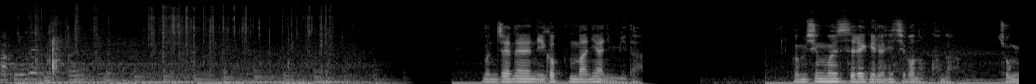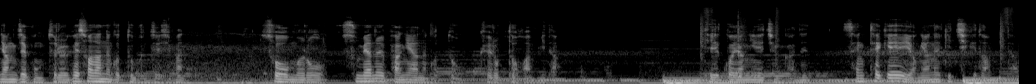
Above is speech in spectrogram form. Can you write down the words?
막 오래됐어요. 문제는 이것뿐만이 아닙니다. 음식물 쓰레기를 헤집어 놓거나 종량제 봉투를 훼손하는 것도 문제지만 소음으로 수면을 방해하는 것도 괴롭다고 합니다. 길고양이의 증가는 생태계에 영향을 끼치기도 합니다.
